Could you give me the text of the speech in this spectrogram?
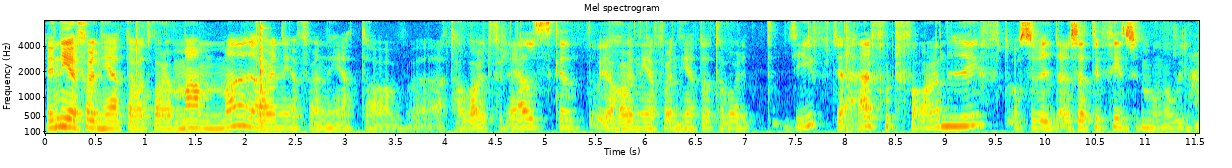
en erfarenhet av att vara mamma, jag har en erfarenhet av eh, att ha varit förälskad och jag har en erfarenhet av att ha varit gift. Jag är fortfarande gift och så vidare. Så att det finns ju många olika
